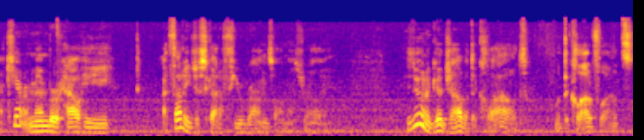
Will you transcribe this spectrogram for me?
I can't remember how he. I thought he just got a few runs on this, really. He's doing a good job with the clouds, with the cloud flats.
